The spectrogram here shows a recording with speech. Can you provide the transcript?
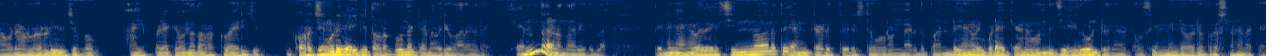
അവിടെ ഉള്ളവരോട് ചോദിച്ചപ്പം ആ ഇപ്പോഴൊക്കെ വന്ന് തുറക്കുമായിരിക്കും. കുറച്ചും കൂടി കഴിഞ്ഞ് തുറക്കുമെന്നൊക്കെയാണ് അവർ പറയുന്നത്. എന്താണെന്ന് അറിയത്തില്ല. പിന്നെ ഞങ്ങൾ ചിങ്ങോനത്ത് ഞങ്ങൾക്ക് അടുത്തൊരു സ്റ്റോർ ഉണ്ടായിരുന്നു. പണ്ട് ഞങ്ങൾ ഇവിടെയൊക്കെയാണ് വന്ന് ചെയ്തുകൊണ്ടിരുന്നത് കേട്ടോ സിമ്മിന്റെ ഓരോ പ്രശ്നങ്ങളൊക്കെ.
